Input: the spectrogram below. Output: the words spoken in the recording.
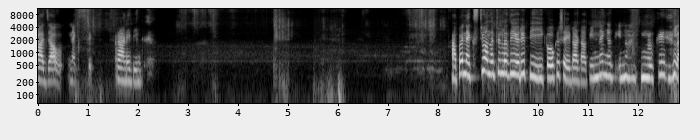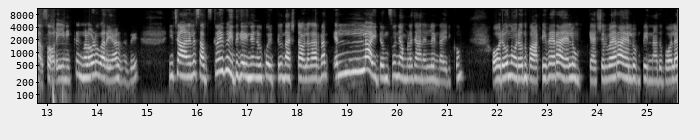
രാജാവ് നെക്സ്റ്റ് റാണി പിങ്ക്. അപ്പൊ നെക്സ്റ്റ് വന്നിട്ടുള്ളത് ഈ ഒരു പീകോക്ക് ഷെയ്ഡാട്ടാ പിന്നെ നിങ്ങൾക്ക് നിങ്ങൾക്ക് ഇല്ല സോറി എനിക്ക് നിങ്ങളോട് പറയാനുള്ളത് ഈ ചാനൽ സബ്സ്ക്രൈബ് ചെയ്ത് കഴിഞ്ഞാൽ ഞങ്ങൾക്ക് ഒരിക്കലും നഷ്ടാവില്ല. കാരണം എല്ലാ ഐറ്റംസും നമ്മളെ ചാനലിൽ ഉണ്ടായിരിക്കും ഓരോന്ന് ഓരോന്ന് പാർട്ടി വെയർ ആയാലും കാഷ്വൽ വെയർ ആയാലും പിന്നെ അതുപോലെ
